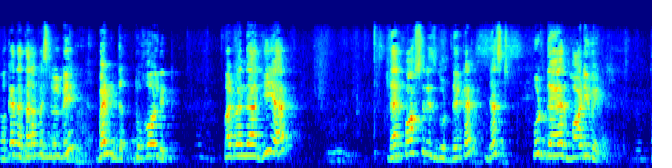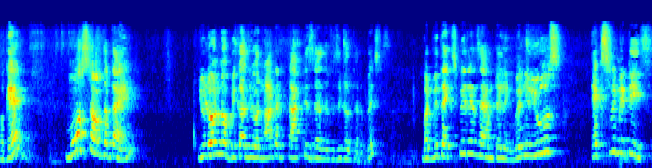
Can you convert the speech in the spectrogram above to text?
Okay, the therapist will be bent to hold it. But when they are here, their posture is good. They can just put their body weight. Okay? Most of the time, you don't know because you are not at practice as a physical therapist. But with experience, I am telling, when you use extremities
